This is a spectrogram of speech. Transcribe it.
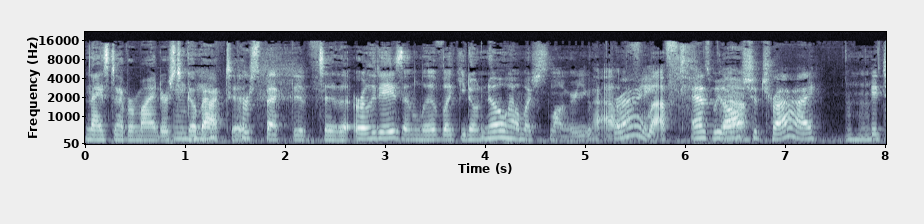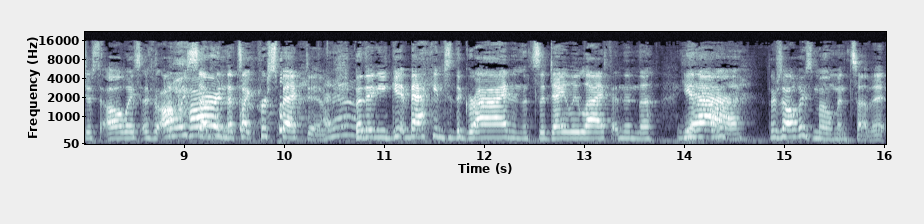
nice to have reminders to go mm-hmm. back to Perspective. to the early days and live like you don't know how much longer you have right. left. As we all should try. Mm-hmm. It just always, it's always Hard. something that's like perspective. I know. But then you get back into the grind, and it's the daily life, and then the you Yeah. know, there's always moments of it.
